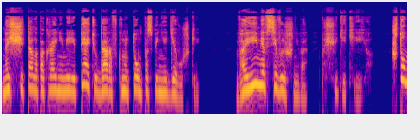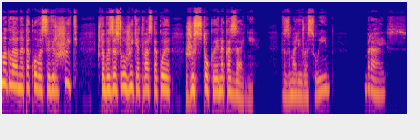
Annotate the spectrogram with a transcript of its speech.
насчитала по крайней мере пять ударов кнутом по спине девушки. Во имя Всевышнего пощадите ее. Что могла она такого совершить, чтобы заслужить от вас такое жестокое наказание? — взмолила Суин. Брайс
